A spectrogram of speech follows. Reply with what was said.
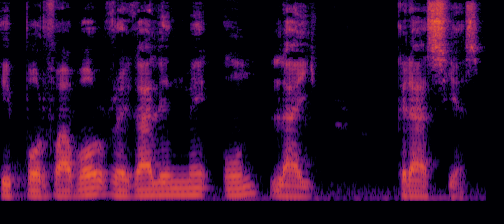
y por favor regálenme un like. Gracias.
